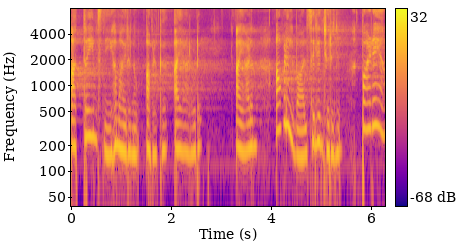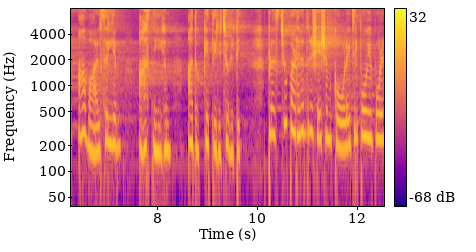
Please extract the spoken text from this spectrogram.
അത്രയും സ്നേഹമായിരുന്നു അവൾക്ക് അയാളോട്. അയാളും അവളിൽ വാത്സല്യം ചൊരിഞ്ഞു. പഴയ ആ വാത്സല്യം ആ സ്നേഹം അതൊക്കെ തിരിച്ചു കിട്ടി. പ്ലസ് ടു പഠനത്തിനു ശേഷം കോളേജിൽ പോയപ്പോൾ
